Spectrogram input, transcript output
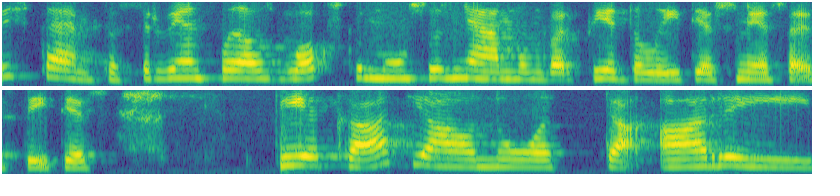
sistēma. Tas ir viens liels bloks, kur mūsu uzņēmumi var piedalīties un iesaistīties. Tiek atjaunota arī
